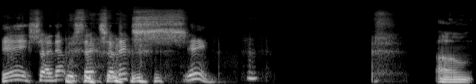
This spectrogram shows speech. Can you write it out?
yeah so that was that. So that's yeah Um,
